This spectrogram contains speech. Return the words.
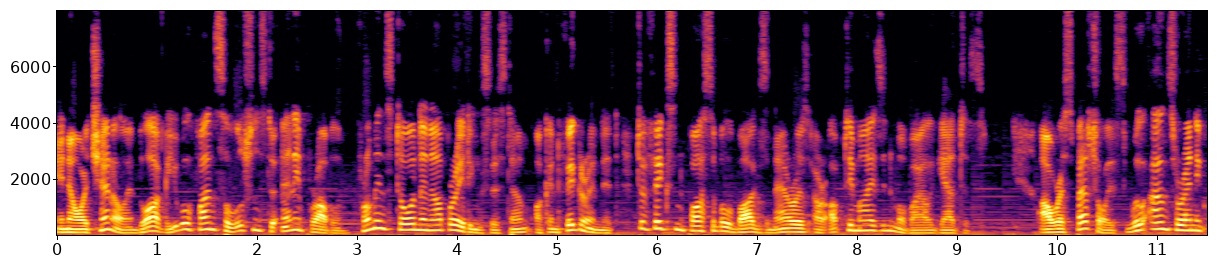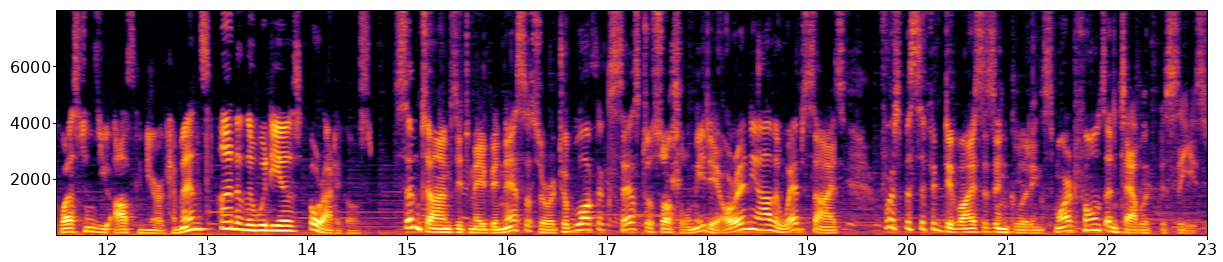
In our channel and blog you will find solutions to any problem, from installing an operating system or configuring it to fixing possible bugs and errors or optimizing mobile gadgets. Our specialists will answer any questions you ask in your comments under the videos or articles. Sometimes it may be necessary to block access to social media or any other websites for specific devices including smartphones and tablet PCs.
